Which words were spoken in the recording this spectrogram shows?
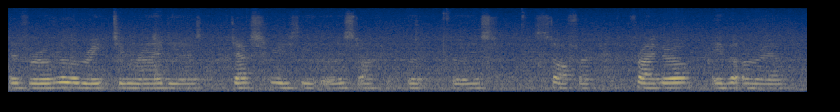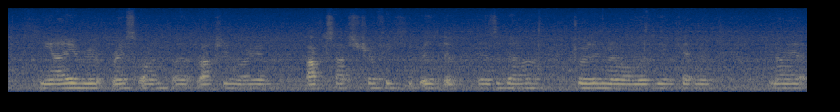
and for over the break to Mariah Diaz, Jack Screesy, Lily Stoffer, Lily Stoffer, Fry Girl, Ava Areo, Niani Root, Bryce Wampa, Roxy Mario, Box House Trophy Keepers, Isabella, Jordan and Olivia Kidman, Naya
